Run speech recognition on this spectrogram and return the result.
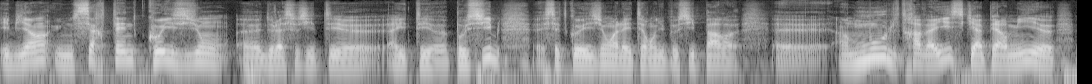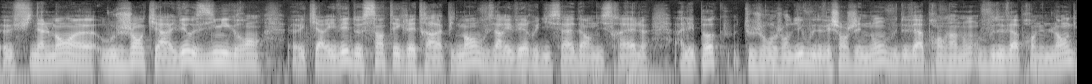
eh bien, une certaine cohésion de la société a été possible. Cette cohésion, elle a été rendue possible par un moule travailliste qui a permis euh, euh, finalement euh, aux gens qui arrivaient, aux immigrants qui arrivaient, de s'intégrer très rapidement. Vous arrivez, Rudy Saada, en Israël à l'époque, toujours aujourd'hui, vous devez changer de nom, vous devez apprendre un nom, vous devez apprendre une langue,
